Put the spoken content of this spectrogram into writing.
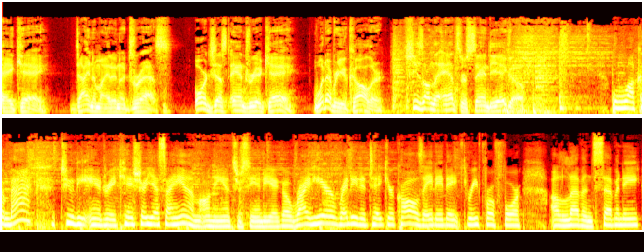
AK, Dynamite in a Dress, or just Andrea Kaye. Whatever you call her, she's on The Answer San Diego. Welcome back to the Andrea Kaye Show. Yes, I am on the Answer San Diego, right here, ready to take your calls. 888-344-1170.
